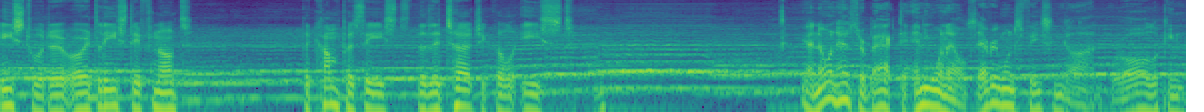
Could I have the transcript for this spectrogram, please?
eastward, or at least, if not the compass east, the liturgical east. Yeah, no one has their back to anyone else. Everyone's facing God. We're all looking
